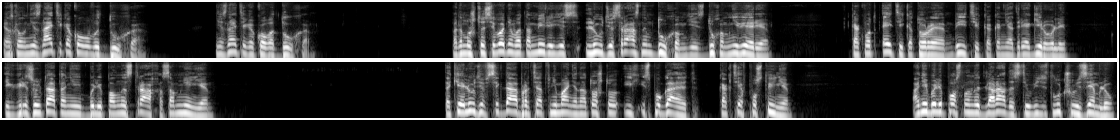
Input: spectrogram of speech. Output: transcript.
и Он сказал, не знаете, какого вы духа, не знаете, какого духа. Потому что сегодня в этом мире есть люди с разным духом, есть духом неверия, как вот эти, которые, видите, как они отреагировали. И как результат они были полны страха, сомнения – Такие люди всегда обратят внимание на то, что их испугает, как те в пустыне. Они были посланы для радости увидеть лучшую землю,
